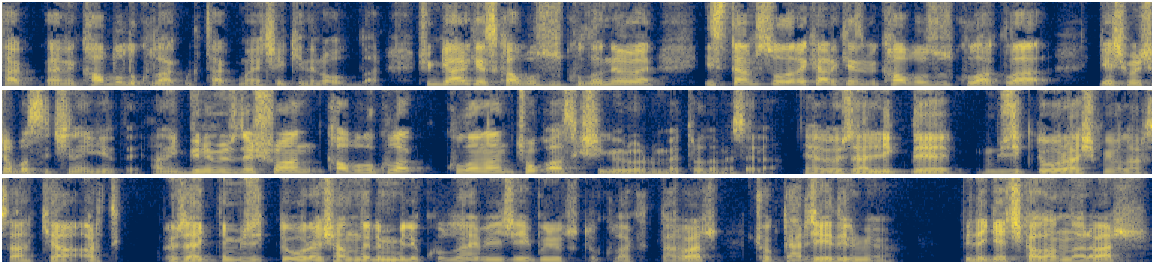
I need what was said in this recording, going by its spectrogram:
tak yani kablolu kulaklık takmaya çekinir oldular. Çünkü herkes kablosuz kullanıyor ve istemsiz olarak herkes bir kablosuz kulaklığa geçme çabası içine girdi. Hani günümüzde şu an kablolu kulak kullanan çok az kişi görüyorum metroda mesela. Yani özellikle müzikle uğraşmıyorlarsa ki artık özellikle müzikle uğraşanların bile kullanabileceği bluetoothlu kulaklıklar var. Çok tercih edilmiyor. Bir de geç kalanlar var.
